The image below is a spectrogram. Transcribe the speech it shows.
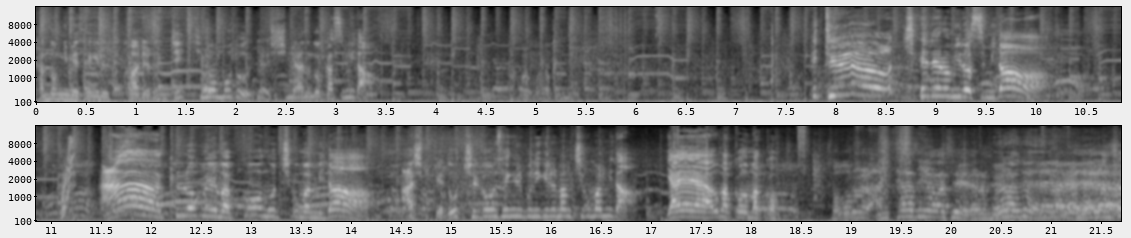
감독님의 생일을 축하하려는지 팀원 모두 열심히 하는 것 같습니다. 히트! 제대로 밀었습니다. 아, 글러브에 맞고 놓치고 맙니다. 아쉽게도 즐거운 생일 분위기를 망치고 맙니다. 야야야, 음악 꺼, 음악 꺼. 저거를 안타라 생각하세요 에라로 생각하세요 에라죠.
